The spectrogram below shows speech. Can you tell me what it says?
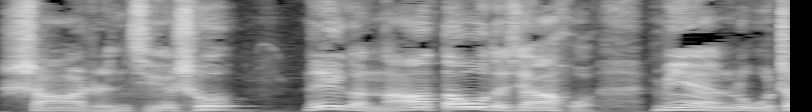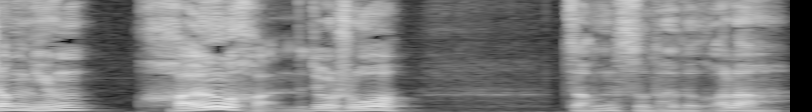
杀人劫车。那个拿刀的家伙面露狰狞，狠狠的就说：“整死他得了。”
